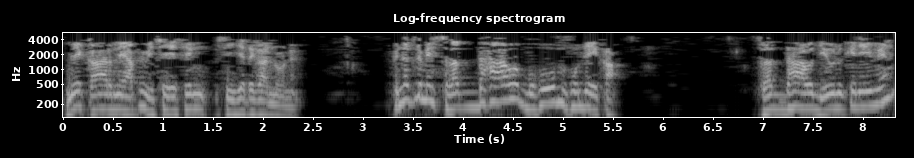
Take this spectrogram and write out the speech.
මේ කාරණේ අපි විශේෂයෙන් සිහියට ගන්න ඕනේ. වෙනත් මේ ශ්‍රද්ධාව බොහෝම හොඳ එකක්. ශ්‍රද්ධාව දියුණු කිරීමෙන්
